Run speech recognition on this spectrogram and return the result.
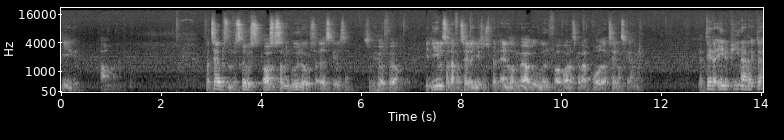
ikke avnerne. Fortabelsen beskrives også som en udelukkelse og adskillelse, som vi hørte før. I lignelser der fortæller Jesus blandt andet om mørke udenfor, hvor der skal være gråd og tænderskærme. Ja, det er da ene pine, er det ikke det?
